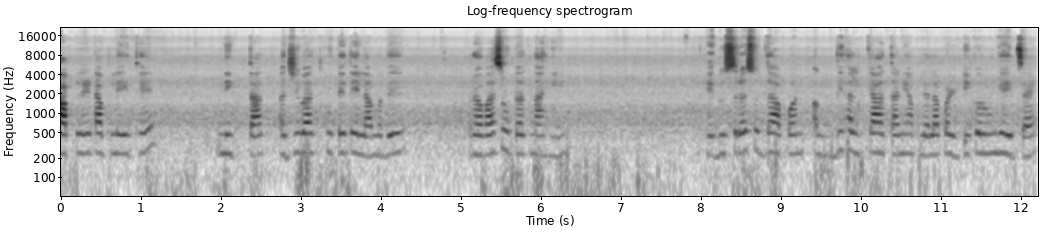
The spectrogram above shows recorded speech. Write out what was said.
पापलेट आपले इथे निघतात. अजिबात कुठे तेलामध्ये रवा सुटत नाही. हे दुसरंसुद्धा आपण अगदी हलक्या हाताने आपल्याला पलटी करून घ्यायचं आहे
